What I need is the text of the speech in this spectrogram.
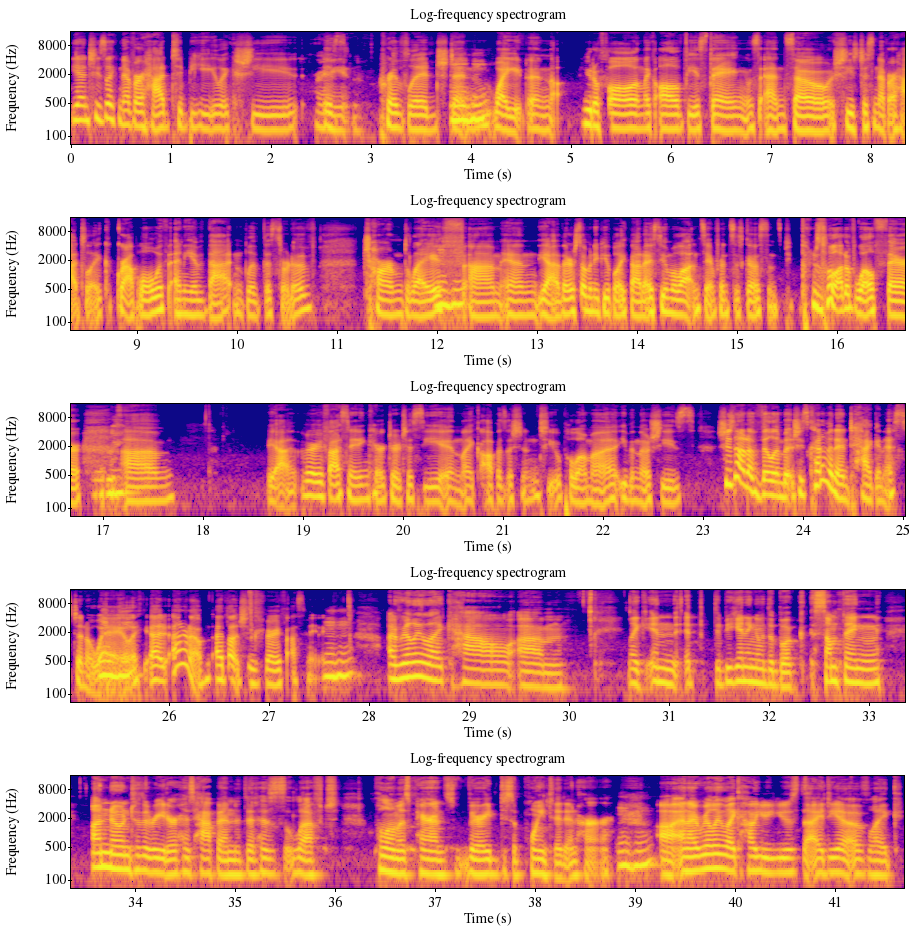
Yeah, and she's like never had to be like she right. is privileged and mm-hmm. white and beautiful and like all of these things. And so she's just never had to like grapple with any of that and live this sort of charmed life. Mm-hmm. Um, and yeah, there are so many people like that. I assume a lot in San Francisco since there's a lot of wealth there. Mm-hmm. Um, yeah, very fascinating character to see in like opposition to Paloma, even though she's she's not a villain, but she's kind of an antagonist in a way. Mm-hmm. Like I, I, don't know. I thought she was very fascinating. Mm-hmm. I really like how um like in at the beginning of the book, something unknown to the reader has happened that has left Paloma's parents very disappointed in her. Mm-hmm. Uh, and I really like how you use the idea of like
